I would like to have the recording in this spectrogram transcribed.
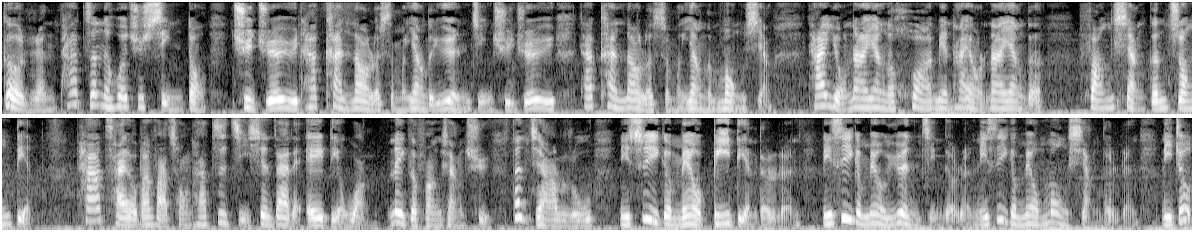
个人他真的会去行动，取决于他看到了什么样的愿景，取决于他看到了什么样的梦想，他有那样的画面，他有那样的方向跟终点。他才有办法从他自己现在的 A 点往那个方向去。但假如你是一个没有 B 点的人，你是一个没有愿景的人，你是一个没有梦想的人，你就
